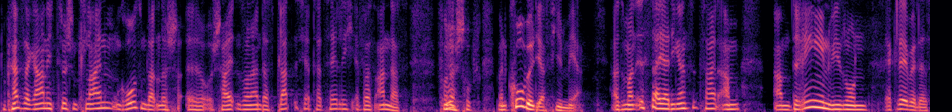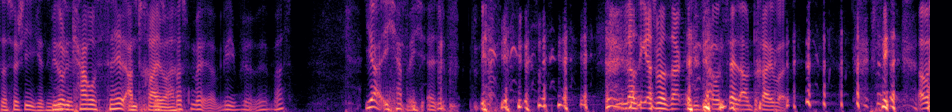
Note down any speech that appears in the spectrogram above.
Du kannst ja gar nicht zwischen kleinem und großem Blatt unterscheiden, sondern das Blatt ist ja tatsächlich etwas anders von der Hm. Struktur. Man kurbelt ja viel mehr. Also man ist da ja die ganze Zeit am, am Drehen wie so ein, Erklär mir das, das verstehe ich jetzt nicht. wie so ein Was- Karussellantreiber. Was, was, mehr- wie, was? Ja, ich habe, ich, äh, lasse ich erstmal sacken, den Karussellantreiber. nee, aber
